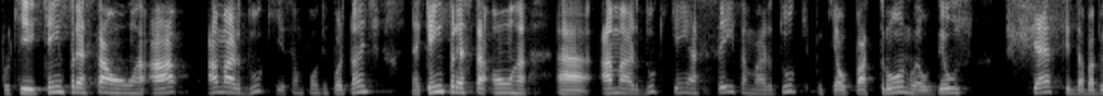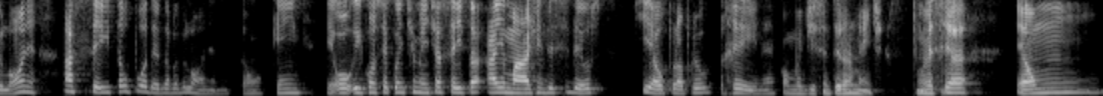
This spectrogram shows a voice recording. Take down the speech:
porque quem presta honra a, a Marduk, esse é um ponto importante, é quem presta honra a, a Marduk, quem aceita Marduk, porque é o patrono, é o Deus chefe da Babilônia, aceita o poder da Babilônia. Né? Então, quem e, e, consequentemente aceita a imagem desse Deus, que é o próprio rei, né? Como eu disse anteriormente. Então, esse é, é um,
